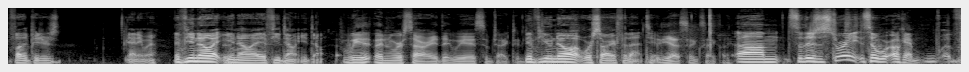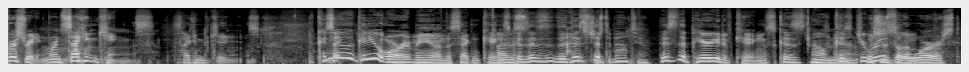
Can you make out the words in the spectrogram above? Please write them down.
Father Peter's. Anyway, if you know it, you know it. If you don't, you don't. We and we're sorry that we subjected. If you know it, we're sorry for that too. Yes, exactly. Um, so there's a story. So we're okay. First reading. We're in Second Kings. Second Kings. Can So- you can you orient me on the second Kings because this is the, this is just the, about to. this is the period of kings because Oh man, because which is the Jerusalem worst.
